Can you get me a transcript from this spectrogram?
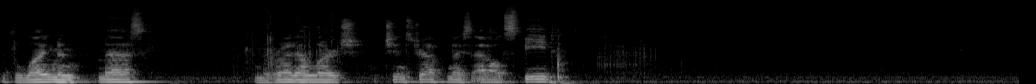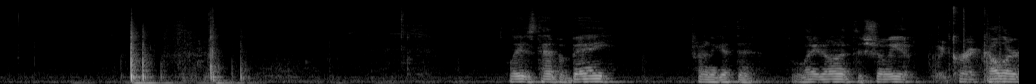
with the lineman mask and the Riddell large chin strap, nice adult speed. Latest Tampa Bay, trying to get the light on it to show you the correct color.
